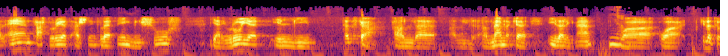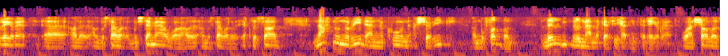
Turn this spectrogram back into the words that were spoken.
الآن تحت رؤية 2030 بنشوف يعني رؤية اللي تدفع ال- ال- المملكة إلى الإيمان. نعم. وكل التغيرات آه، على المستوى المجتمع وعلى المستوى الاقتصاد. نحن نريد أن نكون الشريك المفضل. للمملكة في هذه التغيرات. وإن شاء الله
